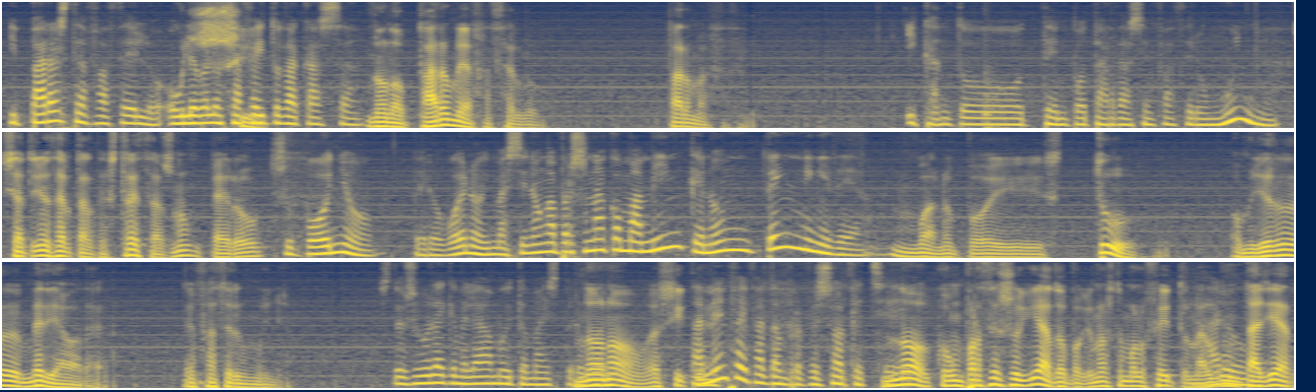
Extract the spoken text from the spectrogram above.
E paraste a facelo, ou levalos sí. a feito da casa? Non, non, párome a facelo. Párome a facelo. E canto tempo tardas en facer un muño? Xa teño certas destrezas, non? Pero... Supoño, pero bueno, imagina unha persona como a min que non ten nin idea. Bueno, pois tú, o mellor media hora en facer un muño. Estou segura que me leva moito máis, pero... No, bueno, no, así Tamén fai falta un profesor que che... No, con proceso guiado, porque nós temos feito en claro. algún taller,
